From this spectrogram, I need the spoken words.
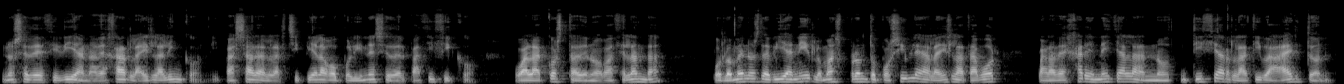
no se decidían a dejar la isla Lincoln y pasar al archipiélago polinesio del Pacífico o a la costa de Nueva Zelanda, por lo menos debían ir lo más pronto posible a la isla Tabor para dejar en ella la noticia relativa a Ayrton,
